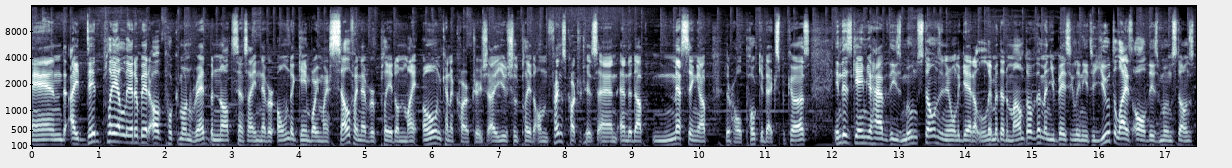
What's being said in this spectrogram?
And I did play a little bit of Pokemon Red, but not since I never owned a Game Boy myself. I never played on my own kind of cartridge. I usually played on friends' cartridges and ended up messing up their whole Pokedex because in this game you have these Moonstones and you only get a limited amount of them, and you basically need to utilize all these Moonstones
